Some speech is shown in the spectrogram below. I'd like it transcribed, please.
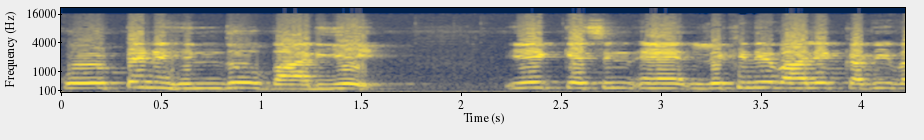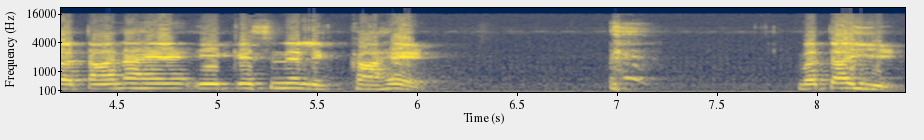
कोटन हिंदू बारिये। ये किस ए, लिखने वाले कवि बताना है ये किसने लिखा है? बताइए।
